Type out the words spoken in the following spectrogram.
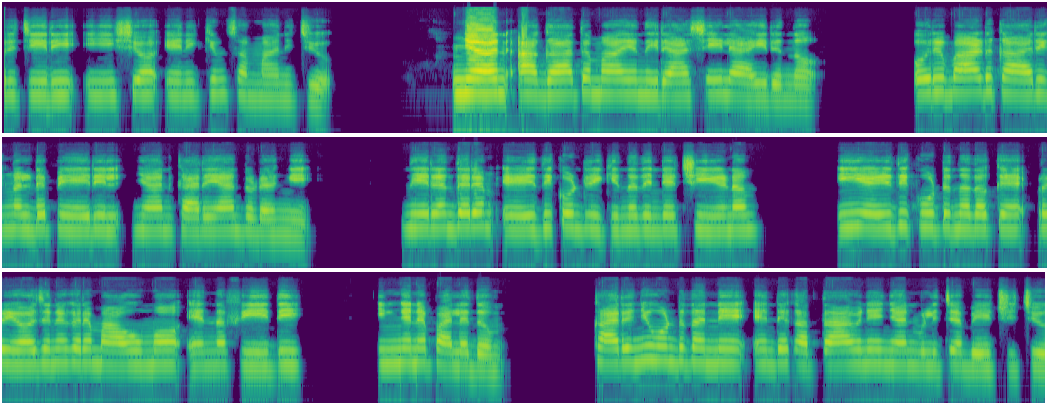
ഒരു ചിരി ഈശോ എനിക്കും സമ്മാനിച്ചു. ഞാൻ അഗാധമായ നിരാശയിലായിരുന്നു. ഒരുപാട് കാര്യങ്ങളുടെ പേരിൽ ഞാൻ കരയാൻ തുടങ്ങി. നിരന്തരം എഴുതിക്കൊണ്ടിരിക്കുന്നതിന്റെ ക്ഷീണം, ഈ എഴുതി കൂട്ടുന്നതൊക്കെ പ്രയോജനകരമാവുമോ എന്ന ഭീതി, ഇങ്ങനെ പലതും. കരഞ്ഞുകൊണ്ട് തന്നെ എന്റെ കർത്താവിനെ ഞാൻ വിളിച്ചപേക്ഷിച്ചു.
